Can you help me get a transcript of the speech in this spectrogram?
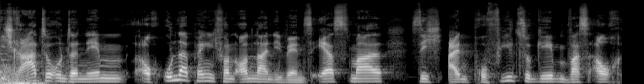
Ich rate Unternehmen auch unabhängig von Online-Events erstmal, sich ein Profil zu geben, was auch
